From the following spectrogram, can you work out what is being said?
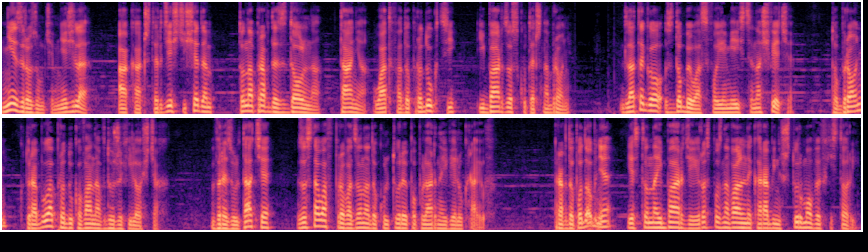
Nie zrozumcie mnie źle. AK-47 to naprawdę zdolna, tania, łatwa do produkcji i bardzo skuteczna broń. Dlatego zdobyła swoje miejsce na świecie. To broń, która była produkowana w dużych ilościach. W rezultacie została wprowadzona do kultury popularnej wielu krajów. Prawdopodobnie jest to najbardziej rozpoznawalny karabin szturmowy w historii.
